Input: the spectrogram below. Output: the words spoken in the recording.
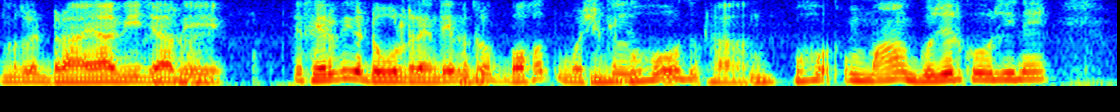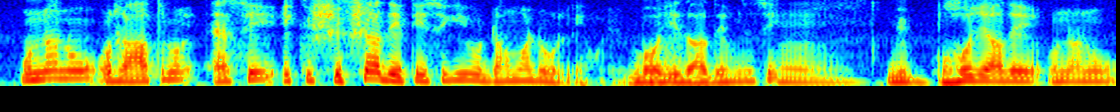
ਮਤਲਬ ਡਰਾਇਆ ਵੀ ਜਾਵੇ ਤੇ ਫਿਰ ਵੀ ਅਡੋਲ ਰਹਿੰਦੇ ਮਤਲਬ ਬਹੁਤ ਮੁਸ਼ਕਿਲ ਬਹੁਤ ਹਾਂ ਬਹੁਤ ਮਾਂ ਗੁਜਰ ਕੌਰ ਜੀ ਨੇ ਉਹਨਾਂ ਨੂੰ ਰਾਤ ਨੂੰ ਐਸੀ ਇੱਕ ਸਿੱਖਿਆ ਦਿੱਤੀ ਸੀ ਕਿ ਉਹ ਡਾਮਾਡੋਲ ਨਹੀਂ ਹੋਏ ਬਹੁਤ ਜੀ ਹੂੰ। ਦੱਸਦੇ ਹੁੰਦੇ ਸੀ ਵੀ ਬਹੁਤ ਜ਼ਿਆਦਾ ਉਹਨਾਂ ਨੂੰ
